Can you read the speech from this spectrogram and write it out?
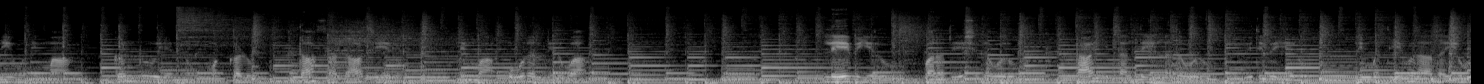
ನೀವು ನಿಮ್ಮ ಗಂಡು ಹೆಣ್ಣು ಮಕ್ಕಳು, ದಾಸ ದಾಸಿಯರು, ನಿಮ್ಮ ಊರಲ್ಲಿರುವ ಲೇವಿಯರು, ಪರದೇಶದವರು, ತಾಯಿ ತಂದೆ ಇಲ್ಲದವರು ವಿಧವೆಯರು, ನಿಮ್ಮ ದೇವರಾದ ಯೆಹೋವನ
